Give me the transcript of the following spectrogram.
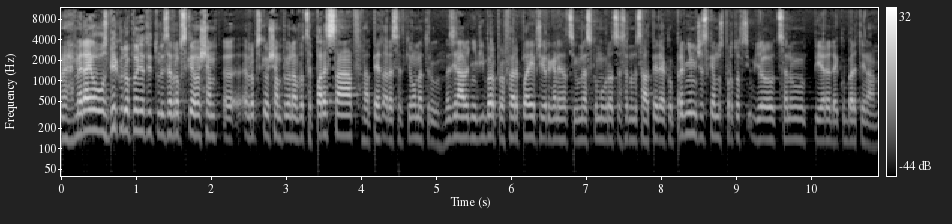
Medailovou sbírku doplnil tituly z evropského, šamp, eh, evropského šampiona v roce 50 na 5 a 10 km. Mezinárodní výbor pro fair play při organizaci UNESCO v roce 75 jako prvnímu českému sportovci udělil cenu Pierre de Coubertina.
